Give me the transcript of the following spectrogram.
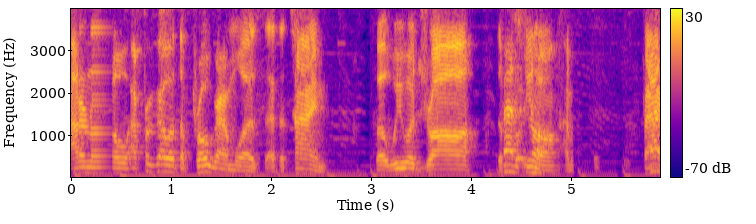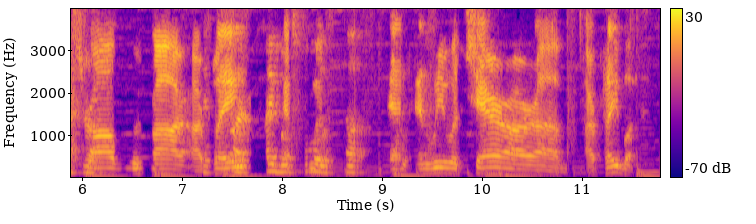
I don't know, I forgot what the program was at the time, but we would draw the, Fast you draw. know, I mean, fast draw. We would draw our, our plays, Playbook's full of stuff. and, and we would share our um, our playbooks.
